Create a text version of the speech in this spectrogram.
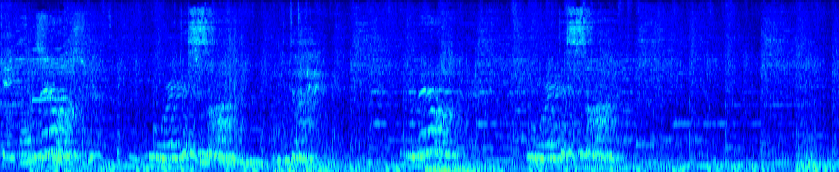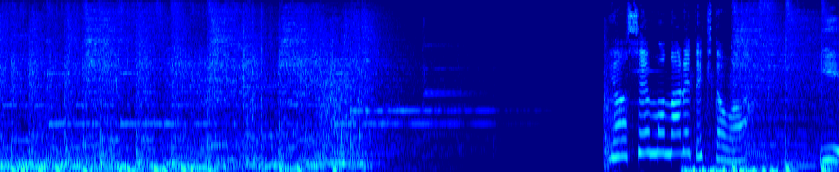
敵目を燃えてしまう痛い目を燃えてしまう野戦も慣れてきたわ。いい？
